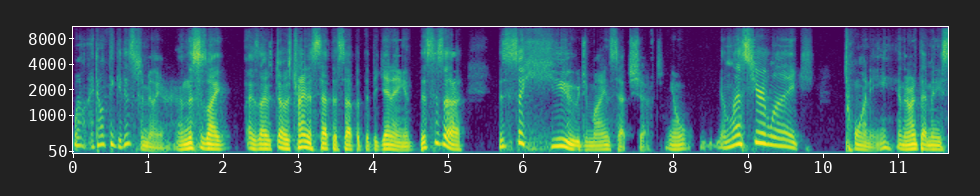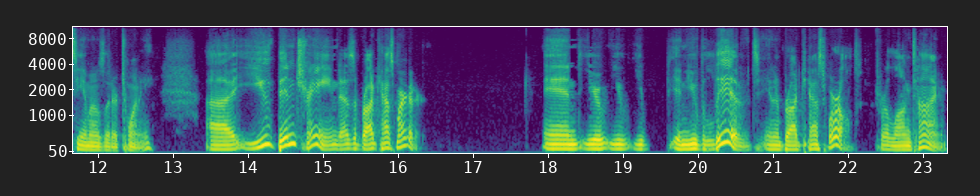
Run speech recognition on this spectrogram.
Well, I don't think it is familiar. And this is like, as I was, I was trying to set this up at the beginning, this is a this is a huge mindset shift. You know, unless you're like 20, and there aren't that many CMOs that are 20, uh, you've been trained as a broadcast marketer and you you you and you've lived in a broadcast world for a long time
